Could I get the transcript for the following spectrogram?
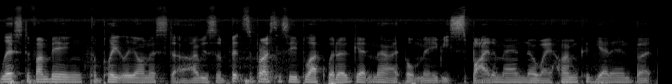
list, if I'm being completely honest. Uh, I was a bit surprised to see Black Widow get in there. I thought maybe Spider Man No Way Home could get in, but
